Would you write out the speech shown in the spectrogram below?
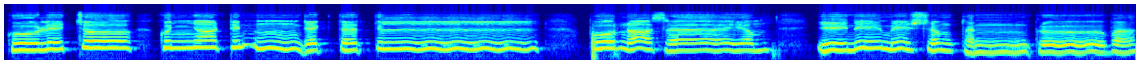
കുളിച്ചോ കുഞ്ഞാട്ടിൻ രക്തത്തിൽ. പൂർണാശ്രയം ഈ നിമിഷം തൻ കൃപ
